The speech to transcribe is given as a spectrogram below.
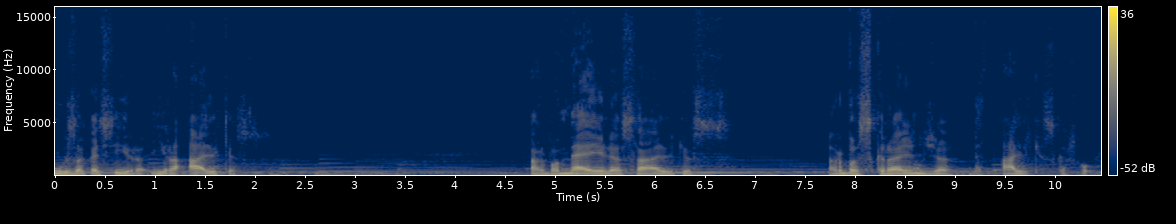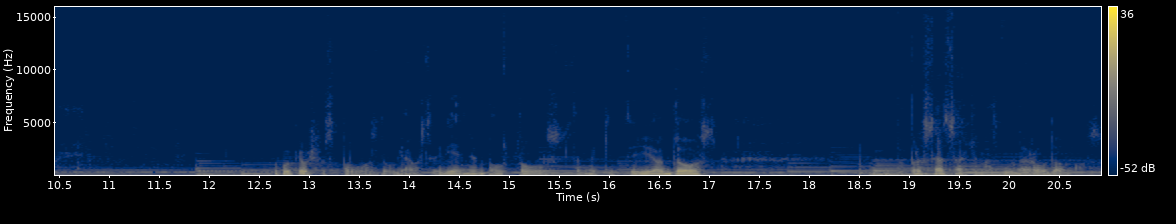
Mūza kas yra? Yra alkis. Arba meilės alkis, arba skrandžia, bet alkis kažko. Nu, Kokios šios spalvos daugiausia? Vieni baltos, ten kiti juodos. Paprastai atsakymas būna raudonos.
